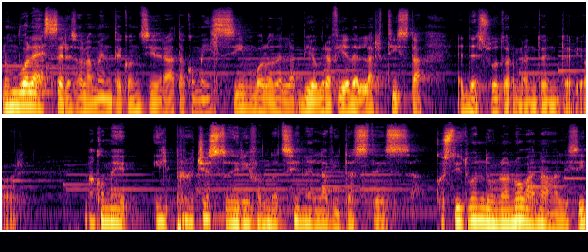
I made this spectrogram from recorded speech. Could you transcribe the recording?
non vuole essere solamente considerata come il simbolo della biografia dell'artista e del suo tormento interiore, ma come il processo di rifondazione della vita stessa, costituendo una nuova analisi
